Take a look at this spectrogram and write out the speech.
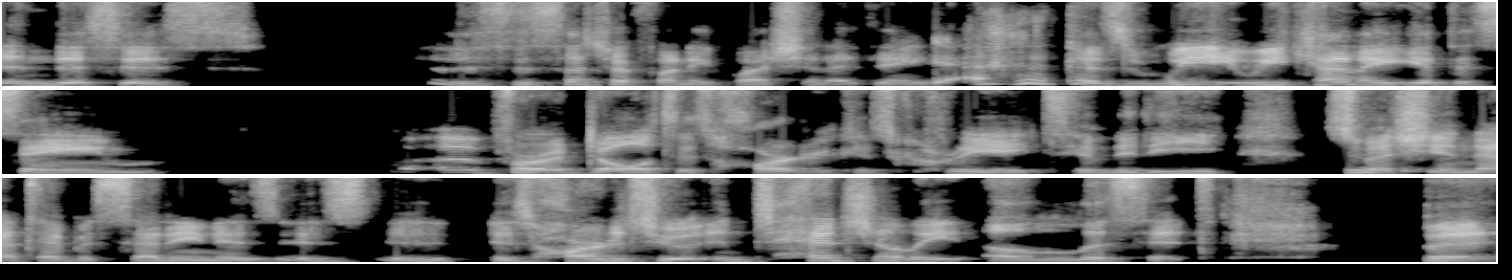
and this is this is such a funny question i think because yeah. we we kind of get the same uh, for adults it's harder because creativity especially mm-hmm. in that type of setting is, is is harder to intentionally elicit but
